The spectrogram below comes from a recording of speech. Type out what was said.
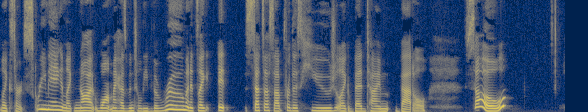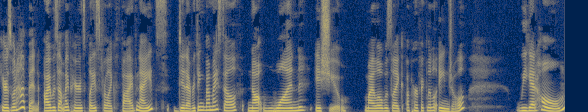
like start screaming and like not want my husband to leave the room. And it's like, it sets us up for this huge like bedtime battle. So here's what happened. I was at my parents' place for like five nights, did everything by myself, not one issue. Milo was like a perfect little angel. We get home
